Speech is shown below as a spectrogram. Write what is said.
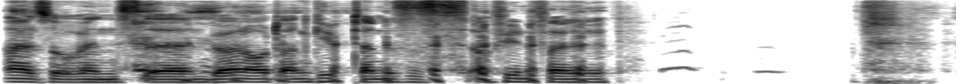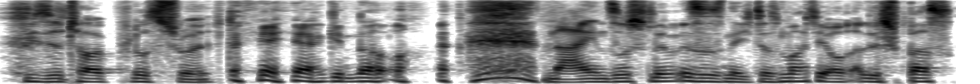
Also, wenn es äh, einen Burnout dann gibt, dann ist es auf jeden Fall Physiotalk plus Schuld. ja, genau. Nein, so schlimm ist es nicht. Das macht ja auch alles Spaß.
